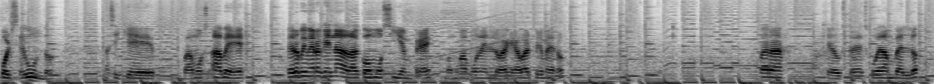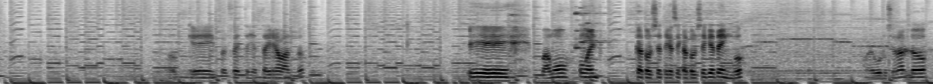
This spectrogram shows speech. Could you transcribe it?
por segundo. Así que vamos a ver. Pero primero que nada, como siempre, vamos a ponerlo a grabar primero. Para que ustedes puedan verlo. Ok, perfecto, ya está grabando. Eh, vamos con el 14, 13, 14 que tengo. Vamos a evolucionarlo.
